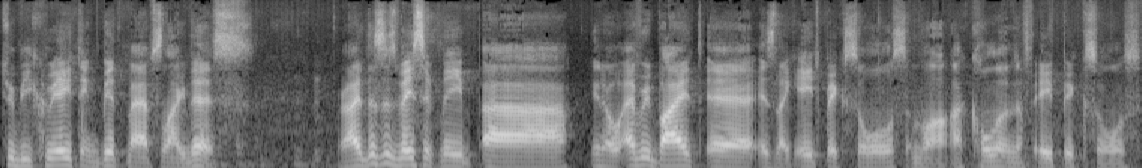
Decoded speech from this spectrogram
to be creating bitmaps like this. Right, this is basically, uh, you know, every byte uh, is like 8 pixels, a colon of 8 pixels.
